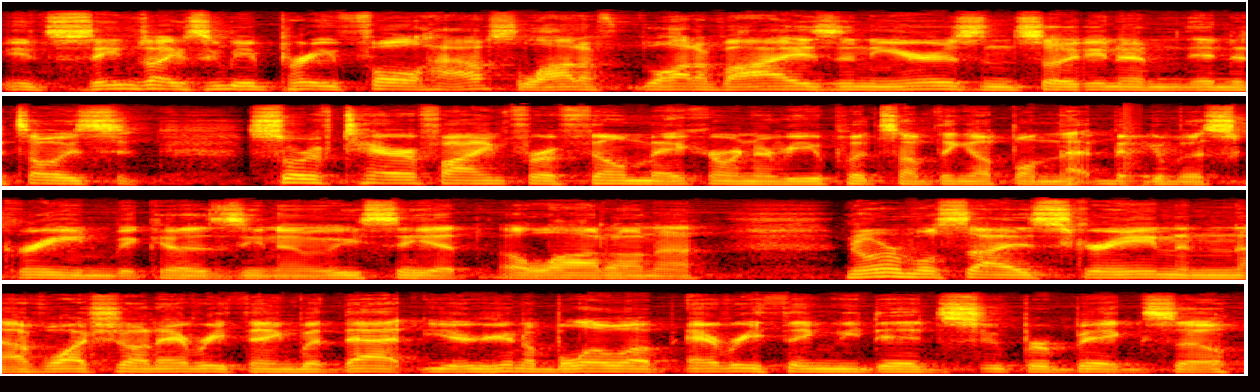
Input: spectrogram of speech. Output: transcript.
it seems like it's going to be a pretty full house, a lot of lot of eyes and ears, and so you know, and it's always sort of terrifying for a filmmaker whenever you put something up on that big of a screen because you know we see it a lot on a normal size screen, and I've watched it on everything, but that you're going to blow up everything we did super big, so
